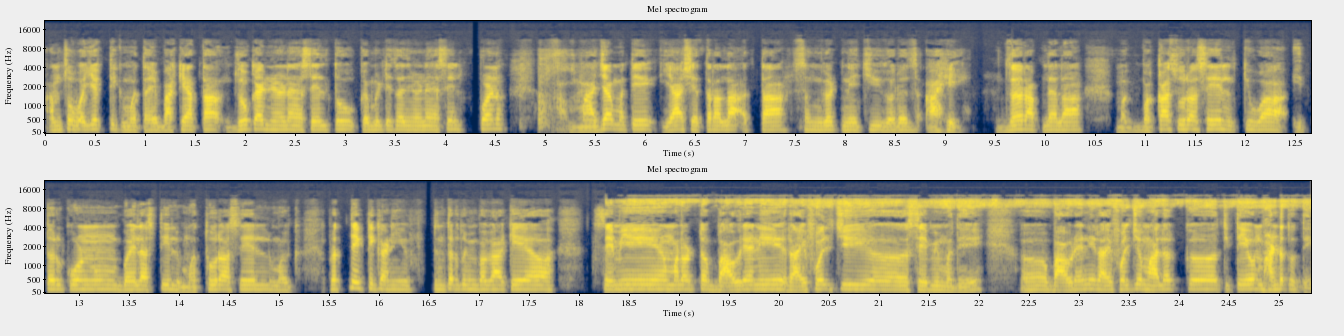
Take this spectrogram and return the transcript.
आमचं वैयक्तिक मत आहे. बाकी आता जो काय निर्णय असेल तो कमिटीचा निर्णय असेल. पण माझ्या मते या क्षेत्राला आता संघटनेची गरज आहे. जर आपल्याला मग बकासूर असेल किंवा इतर कोण बैल असतील मथुर असेल मग प्रत्येक ठिकाणी. नंतर तुम्ही बघा की सेमी मला वाटतं बावऱ्यानी रायफलची सेमीमध्ये बावऱ्यानी रायफलचे मालक तिथे येऊन भांडत होते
